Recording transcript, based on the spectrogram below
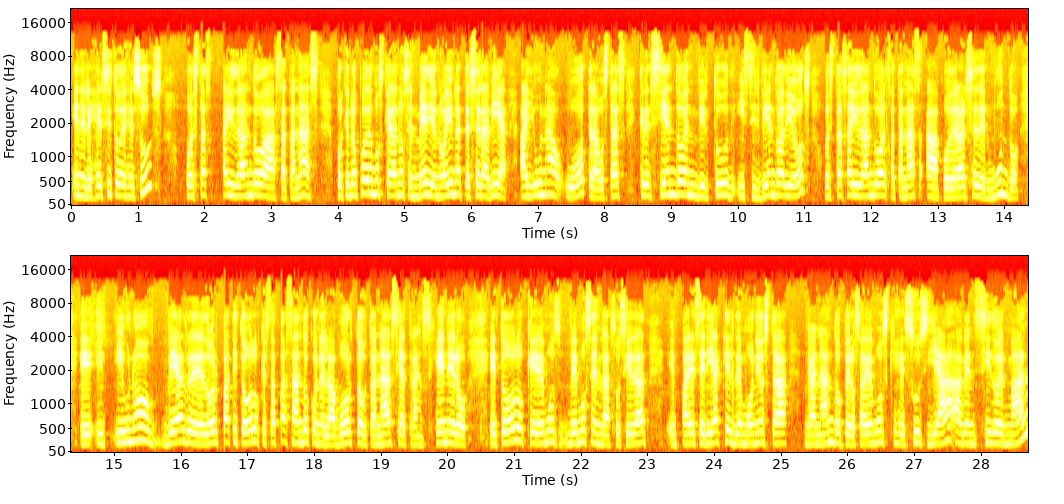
en el ejército de Jesús? O estás ayudando a Satanás, porque no podemos quedarnos en medio, no hay una tercera vía, hay una u otra, o estás creciendo en virtud y sirviendo a Dios, o estás ayudando al Satanás a apoderarse del mundo. Eh, y, uno ve alrededor, Pati, todo lo que está pasando con el aborto, eutanasia, transgénero, eh, todo lo que vemos, en la sociedad, eh, parecería que el demonio está ganando, pero sabemos que Jesús ya ha vencido el mal,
